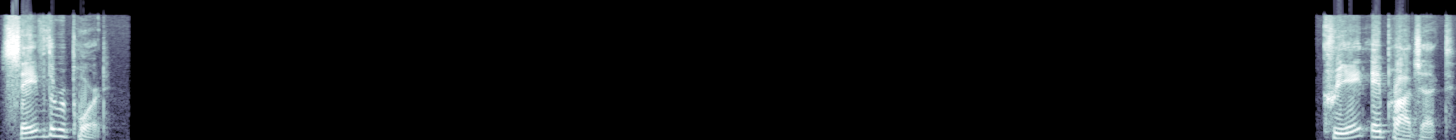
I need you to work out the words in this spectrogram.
Save the report. Create a project.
